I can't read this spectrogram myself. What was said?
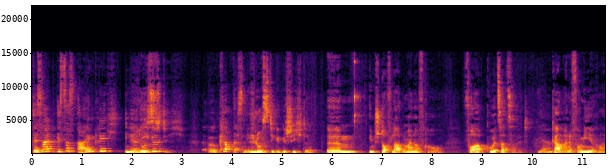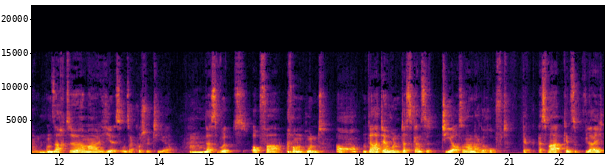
Deshalb ist das eigentlich in der Lustig. Regel, äh, klappt das nicht. Lustige Geschichte. Ähm, Im Stoffladen meiner Frau vor kurzer Zeit Ja. kam eine Familie rein und sagte, hör mal, hier ist unser Kuscheltier. Das wird Opfer vom Hund. Oh, Und da hat der Hund das ganze Tier auseinandergerupft. Der, das war, kennst du vielleicht,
